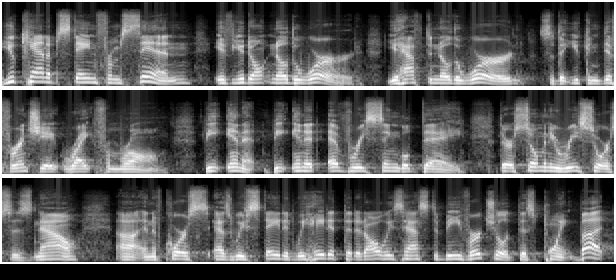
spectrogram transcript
You can't abstain from sin if you don't know the word. You have to know the word so that you can differentiate right from wrong. Be in it, be in it every single day. There are so many resources now. Uh, and of course, as we've stated, we hate it that it always has to be virtual at this point. But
